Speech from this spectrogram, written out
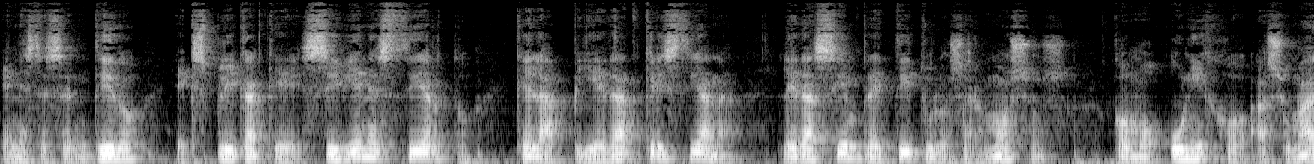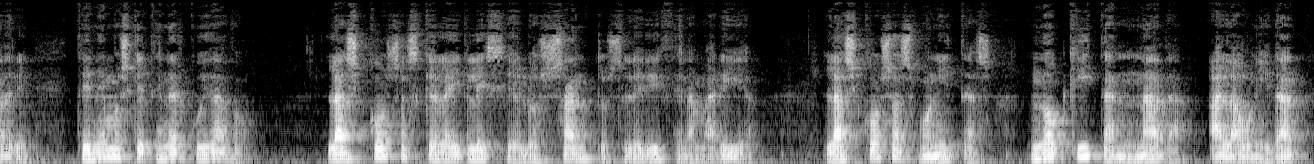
En este sentido, explica que, si bien es cierto que la piedad cristiana le da siempre títulos hermosos, como un hijo a su madre, tenemos que tener cuidado. Las cosas que la Iglesia y los santos le dicen a María, las cosas bonitas, no quitan nada a la unidad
